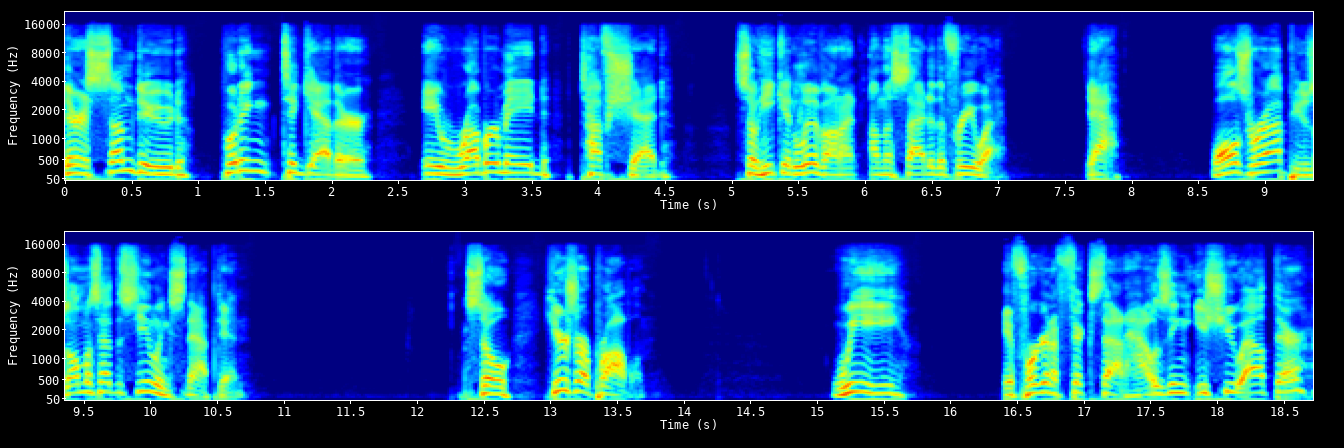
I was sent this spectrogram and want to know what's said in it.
there is some dude putting together a Rubbermaid tough shed so he could live on it on the side of the freeway. Yeah, Walls were up. He was almost had the ceiling snapped in. So here's our problem. We, if we're going to fix that housing issue out there,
